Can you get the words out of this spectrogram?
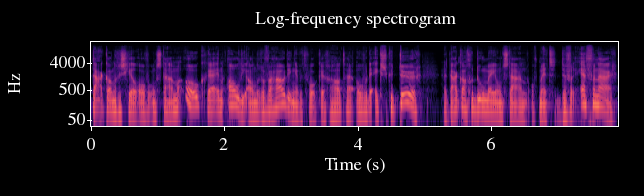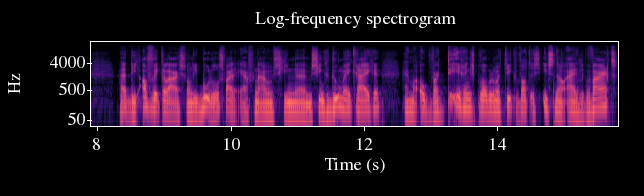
Daar kan een geschil over ontstaan. Maar ook in al die andere verhoudingen. Hebben we het vorige keer gehad over de executeur. daar kan gedoe mee ontstaan. Of met de vereffenaar die afwikkelaars van die boedels, waar de erfgenamen misschien, uh, misschien gedoe mee krijgen. maar ook waarderingsproblematiek. Wat is iets nou eigenlijk waard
